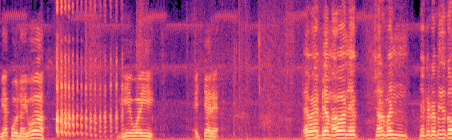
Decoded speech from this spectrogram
મેકવું નહીં હો. એ હોય. અત્યારે એ ભાઈ બે માવા ને એક ચાર ભાઈ પેકેટ આપી દેતો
